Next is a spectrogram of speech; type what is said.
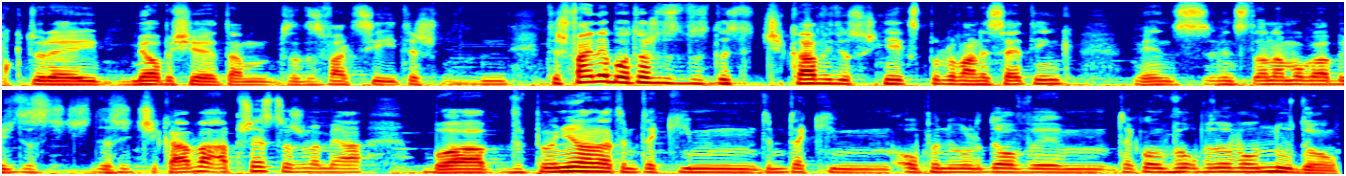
po której miałby się tam satysfakcję i też, m, też fajne było to, że to jest dosyć ciekawy, dosyć nieeksplorowany setting, więc, więc ona mogła być dosyć, dosyć ciekawa, a przez to, że ona miała, była wypełniona tym takim, tym takim open worldowym, taką open worldową nudą,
